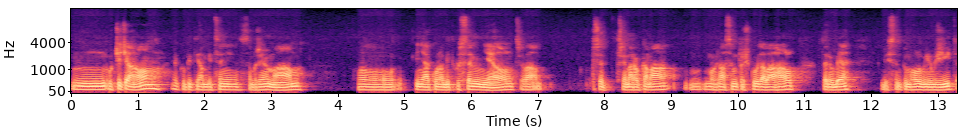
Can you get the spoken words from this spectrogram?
Mm, určitě ano, jakoby ty ambice samozřejmě mám. I nějakou nabídku jsem měl, třeba před třema rokama, možná jsem trošku zaváhal v té době, když jsem to mohl využít,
